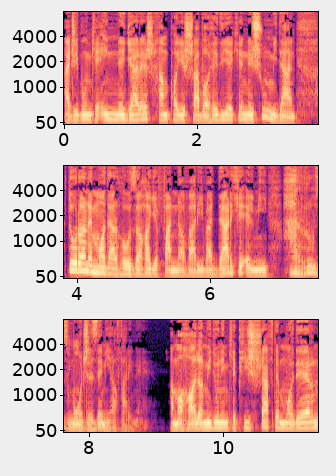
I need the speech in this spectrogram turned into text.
عجیبون که این نگرش همپای شواهدیه که نشون میدن دوران ما در حوزه های فناوری و درک علمی هر روز معجزه میآفرینه. اما حالا می‌دونیم که پیشرفت مدرن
